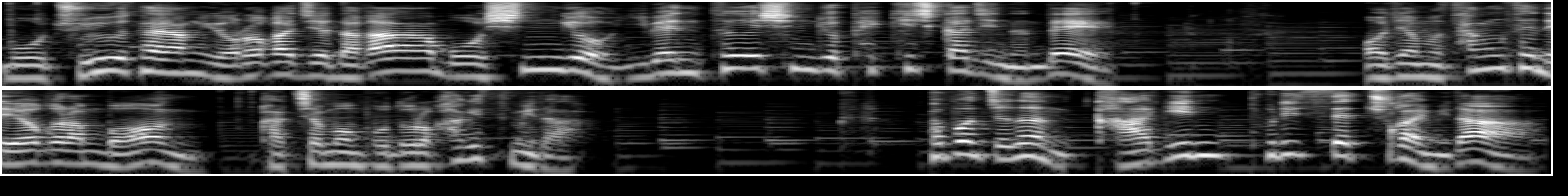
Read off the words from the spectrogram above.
뭐 주요 사양 여러 가지에다가 뭐 신규 이벤트, 신규 패키지까지 있는데 어디 한번 상세 내역을 한번 같이 한번 보도록 하겠습니다. 첫 번째는 각인 프리셋 추가입니다.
